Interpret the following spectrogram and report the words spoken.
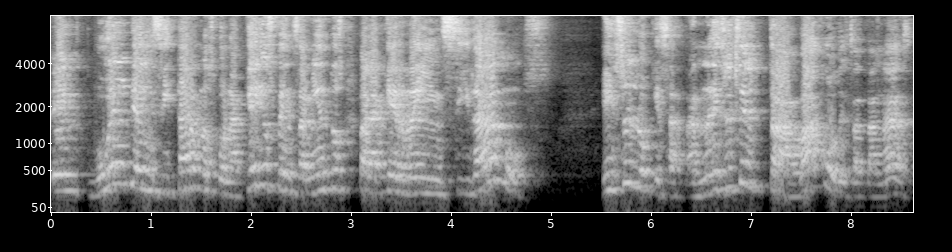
Él vuelve a incitarnos con aquellos pensamientos para que reincidamos. Eso es lo que Satanás, eso es el trabajo de Satanás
